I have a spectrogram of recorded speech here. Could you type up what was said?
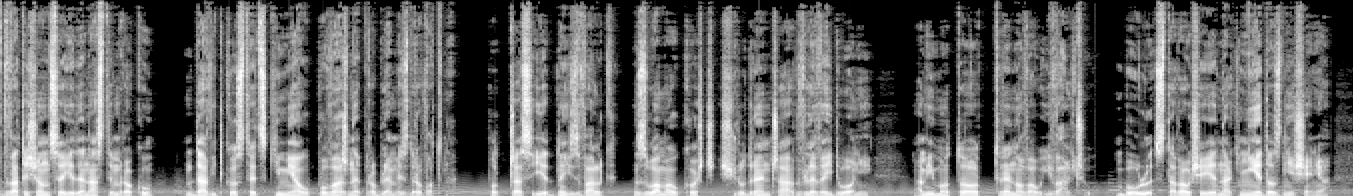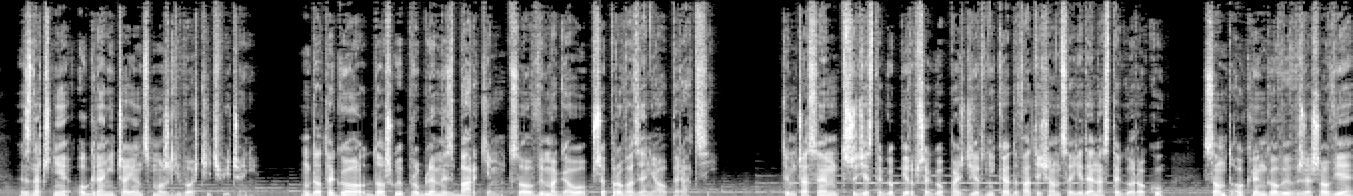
2011 roku Dawid Kostecki miał poważne problemy zdrowotne. Podczas jednej z walk złamał kość śródręcza w lewej dłoni, a mimo to trenował i walczył. Ból stawał się jednak nie do zniesienia, znacznie ograniczając możliwości ćwiczeń. Do tego doszły problemy z barkiem, co wymagało przeprowadzenia operacji. Tymczasem 31 października 2011 roku Sąd Okręgowy w Rzeszowie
